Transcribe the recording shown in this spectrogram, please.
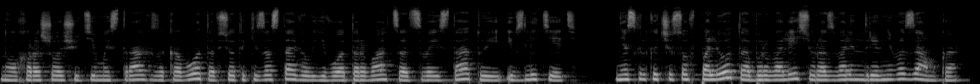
но хорошо ощутимый страх за кого-то все-таки заставил его оторваться от своей статуи и взлететь. Несколько часов полета оборвались у развалин древнего замка –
